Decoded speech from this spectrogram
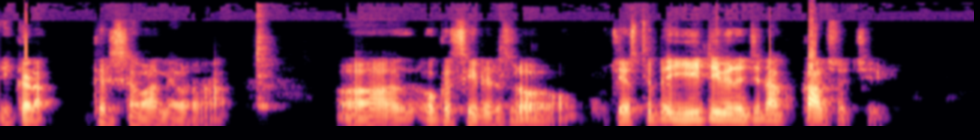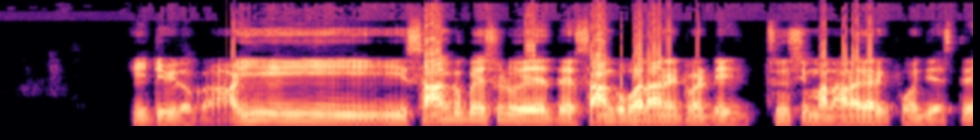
ఇక్కడ తెలిసిన వాళ్ళు ఎవరైనా ఒక సీరియల్స్లో చేస్తుంటే ఈటీవీ నుంచి నాకు కాల్స్ వచ్చేవి. ఈటీవీలో ఈ ఈ- సాంగ్ బేస్డ్ ఏదైతే సాంగ్ భరా అనేటువంటి చూసి మా నాన్నగారికి ఫోన్ చేస్తే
